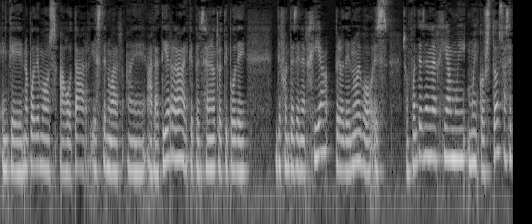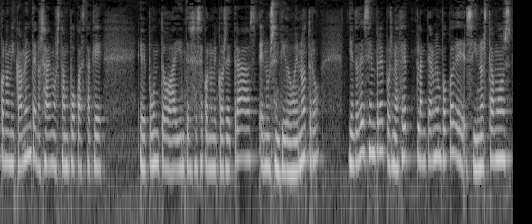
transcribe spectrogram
en que no podemos agotar y extenuar eh, a la Tierra, hay que pensar en otro tipo de, de fuentes de energía, pero de nuevo es, son fuentes de energía muy, muy costosas económicamente, no sabemos tampoco hasta qué eh, punto hay intereses económicos detrás, en un sentido o en otro. Y entonces siempre pues me hace plantearme un poco de si no estamos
